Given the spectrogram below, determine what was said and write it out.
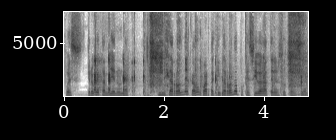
pues creo que también una quinta ronda, cabrón, cuarta, quinta ronda, porque sí van a tener suspensión.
